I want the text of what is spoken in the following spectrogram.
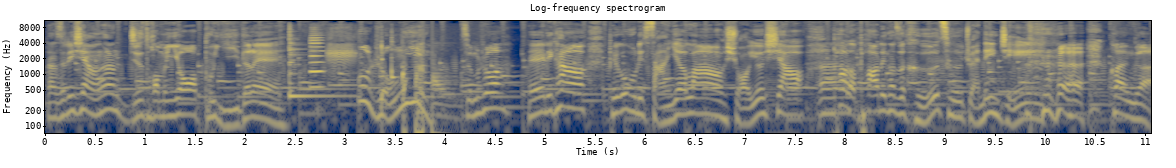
但是你想想看，其实他们也不易的嘞。不容易，怎么说？哎，你看啊、别个屋里上有老下有小，跑了跑的我是黑车赚点钱，宽哥，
